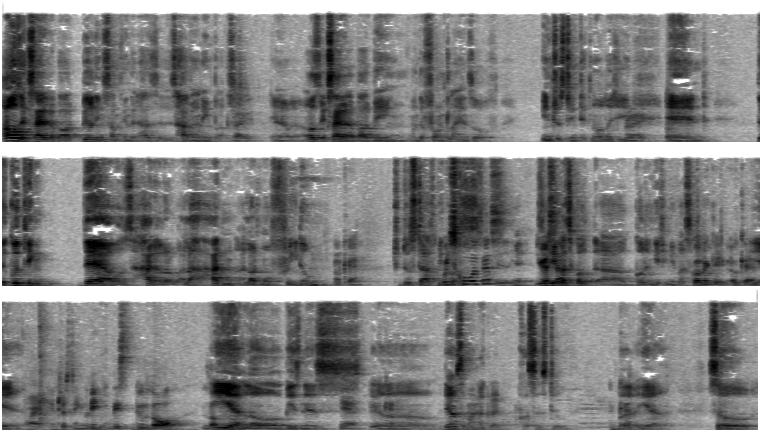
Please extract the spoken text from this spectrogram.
I was excited about building something that has is having an impact. Right. You know, I was excited about being on the front lines of interesting technology. Right. And the good thing there was had a lot, had a lot more freedom Okay. to do stuff. Which school was this? It's USF? university called uh, Golden Gate University. Golden Gate. Okay. Yeah. All right. Interesting. Do law. Law. Yeah, law, business. Yeah, okay. Uh, there are some undergrad courses too. But yeah. So,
